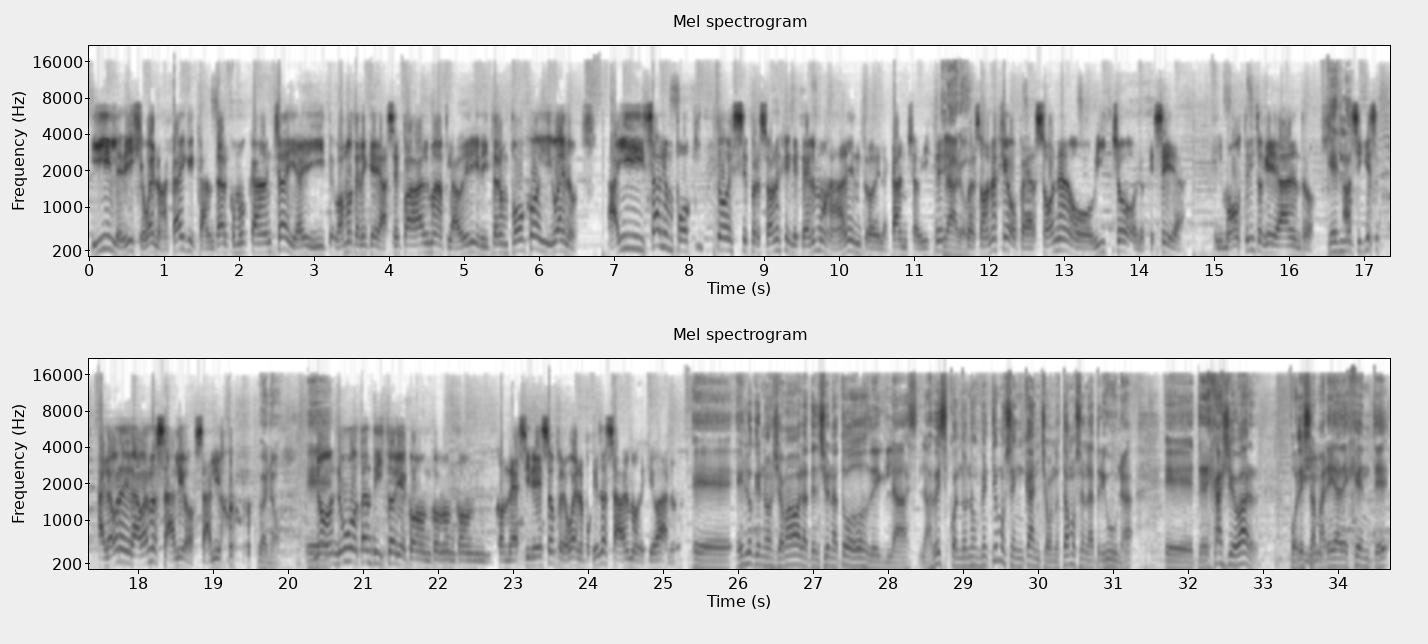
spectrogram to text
y le dije, bueno, acá hay que cantar como cancha y ahí vamos a tener que hacer palma, aplaudir y gritar un poco. Y bueno, ahí sale un poquito ese personaje que tenemos adentro de la cancha, ¿viste? Claro. Personaje o persona o bicho o lo que sea. El monstruito que hay adentro. Así que a la hora de grabarlo salió, salió. Bueno, eh, no, no hubo tanta historia con, con, decir eso, pero bueno, porque ya sabemos de qué va, ¿no? Eh, es lo que nos llamaba la atención a todos de las, las veces cuando nos metemos en cancha, cuando estamos en la tribuna, eh, te dejas llevar por Sí. esa marea de gente.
